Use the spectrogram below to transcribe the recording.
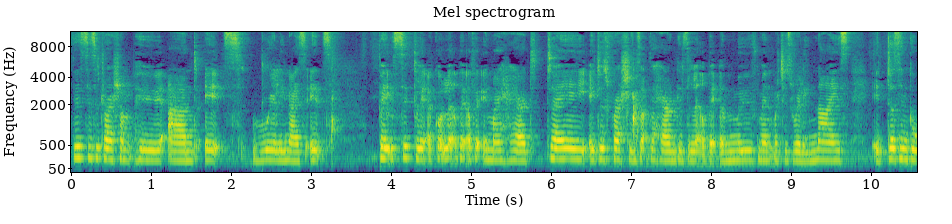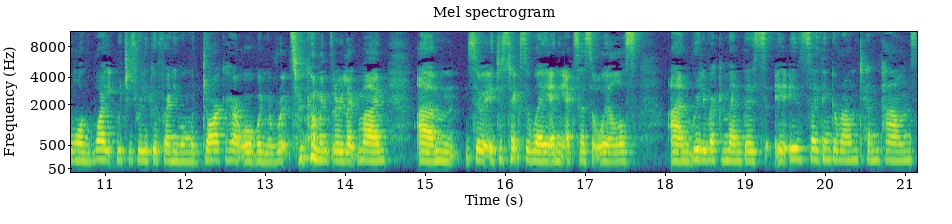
this is a dry shampoo and it's really nice. It's basically I've got a little bit of it in my hair today. It just freshens up the hair and gives a little bit of movement, which is really nice. It doesn't go on white, which is really good for anyone with dark hair or when your roots are coming through like mine. Um, so it just takes away any excess oils and really recommend this. It is, I think, around £10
